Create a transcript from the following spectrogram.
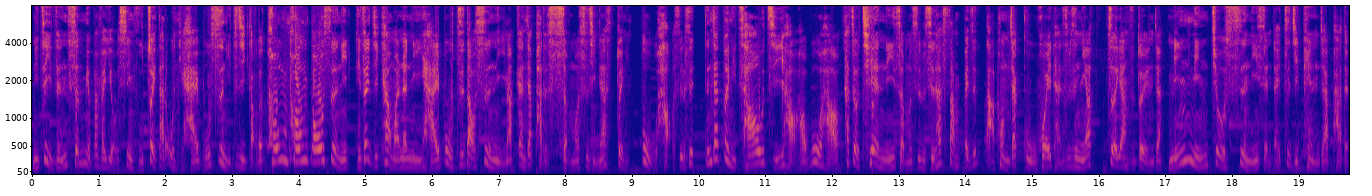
你自己人生没有办法有幸福，最大的问题还不是你自己搞的，通通都是你。你这一集看完了，你还不知道是你吗？跟人家 part 什么事情？人家是。对你不好是不是？人家对你超级好，好不好？他只有欠你什么是不是？他上辈子打破人家骨灰坛是不是？你要这样子对人家？明明就是你沈呆自己骗人家怕的，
